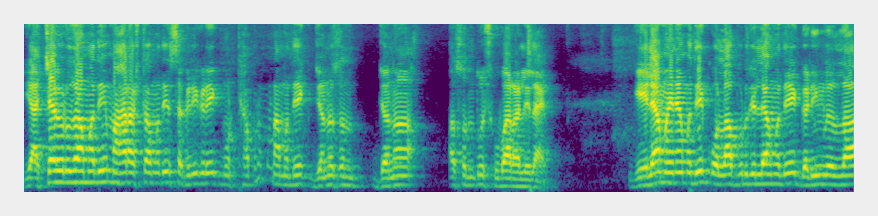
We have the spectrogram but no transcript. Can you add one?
याच्या विरोधामध्ये महाराष्ट्रामध्ये सगळीकडे एक मोठ्या प्रमाणामध्ये एक जनसं जन असंतोष उभा राहिलेला आहे. गेल्या महिन्यामध्ये कोल्हापूर जिल्ह्यामध्ये गडिंगलला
